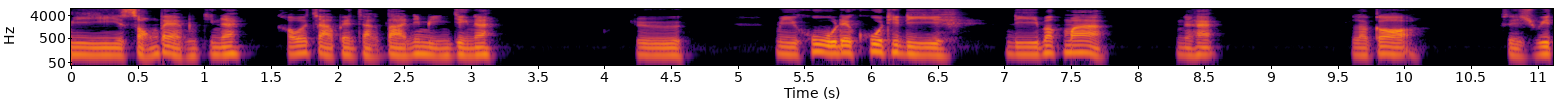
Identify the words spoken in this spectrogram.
มีสองแบบจริงๆนะเขาว่าจากเป็นจากตายนี่มีจริงๆนะคือมีคู่ได้คู่ที่ดีดีมากๆนะฮะแล้วก็เสียชีวิต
